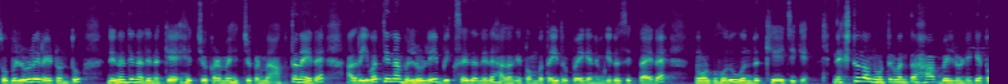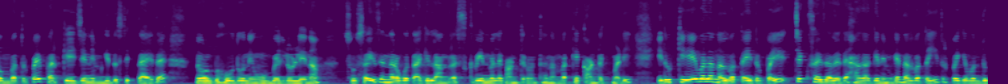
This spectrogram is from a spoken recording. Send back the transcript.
ಸೊ, ಬೆಳ್ಳುಳ್ಳಿ ರೇಟ್ ಅಂತೂ ದಿನ ದಿನ ದಿನಕ್ಕೆ ಹೆಚ್ಚು, ಕಡಿಮೆ ಹೆಚ್ಚು, ಕಡಿಮೆ ಆಗ್ತಾನೇ ಇದೆ. ಆದರೆ ಇವತ್ತಿನ ಬೆಳ್ಳುಳ್ಳಿ ಬಿಗ್ ಸೈಜಲ್ಲಿದೆ, ಹಾಗಾಗಿ ತೊಂಬತ್ತೈದು ರೂಪಾಯಿಗೆ ನಿಮಗೆ ಇದು ಸಿಗ್ತಾ ಇದೆ. ನೋಡಬಹುದು ಒಂದು ಕೆ ಜಿಗೆ ನೆಕ್ಸ್ಟ್ ನಾವು ನೋಡ್ತಿರುವಂತಹ ಬೆಳ್ಳುಳ್ಳಿಗೆ ತೊಂಬತ್ತು ರೂಪಾಯಿ ಪರ್ ಕೆ ಜಿ ಇದು ಸಿಗ್ತಾ ಇದೆ. ನೋಡಬಹುದು ನೀವು ಬೆಳ್ಳುಳ್ಳಿನ ಸೊ ಸೈಜ್ ಏನಾರು ಗೊತ್ತಾಗಿಲ್ಲ ಅಂದರೆ ಸ್ಕ್ರೀನ್ ಮೇಲೆ ಕಾಣ್ತಿರುವಂಥ ನಂಬರ್ಗೆ ಕಾಂಟ್ಯಾಕ್ಟ್ ಮಾಡಿ. ಇದು ಕೇವಲ ನಲ್ವತ್ತೈದು ರೂಪಾಯಿ ಚಿಕ್ಕ ಸೈಜಲ್ಲಿದೆ ಹಾಗಾಗಿ ನಿಮಗೆ ನಲ್ವತ್ತೈದು ರೂಪಾಯಿಗೆ ಒಂದು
